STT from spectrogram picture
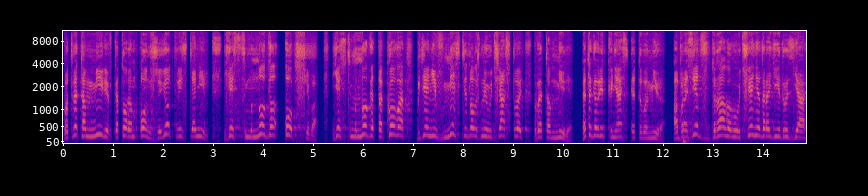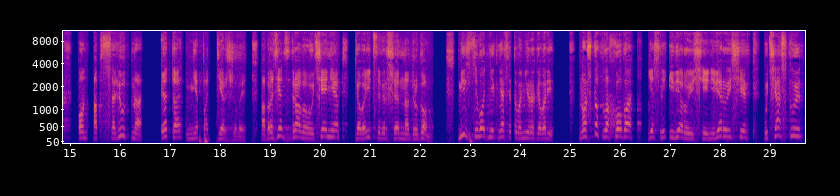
вот в этом мире, в котором он живет, христианин, есть много общего, есть много такого, где они вместе должны участвовать в этом мире. Это говорит князь этого мира. Образец здравого учения, дорогие друзья, он абсолютно это не поддерживает. Образец здравого учения говорит совершенно о другом. Мир сегодня, князь этого мира говорит, но «Ну а что плохого, если и верующие, и неверующие участвуют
